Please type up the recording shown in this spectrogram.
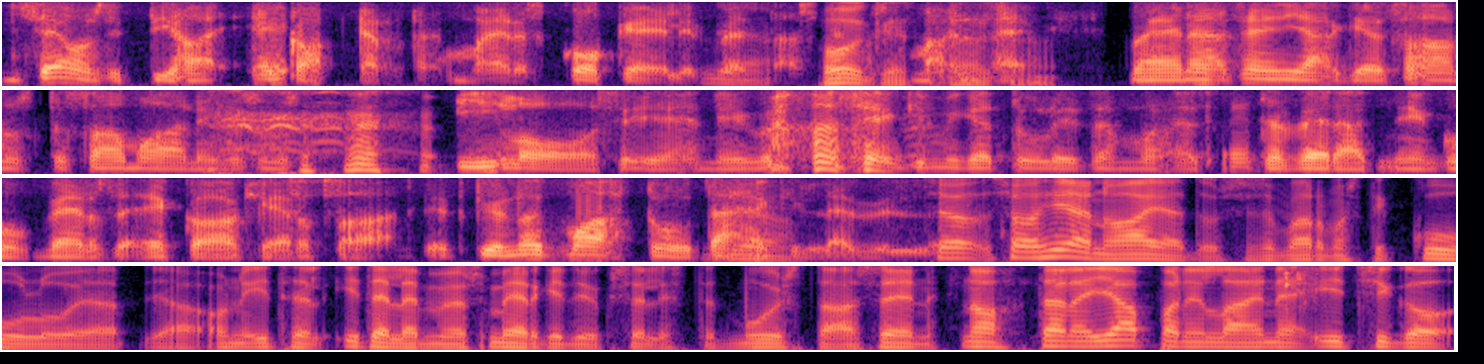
niin se on sitten ihan eka kerta, kun mä edes kokeilin vetää. Mä en, mä enää sen jälkeen saanut sitä samaa niin kuin iloa siihen, niin kuin, senkin mikä tuli semmoinen, että vedät niin kuin verse ekaa kertaa. Että kyllä noita mahtuu tähänkin Joo. levylle. Se on, se on hieno ajatus ja se varmasti kuuluu ja, ja on itse, itselle myös merkityksellistä, että muistaa sen. No, tällainen japanilainen Ichigo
